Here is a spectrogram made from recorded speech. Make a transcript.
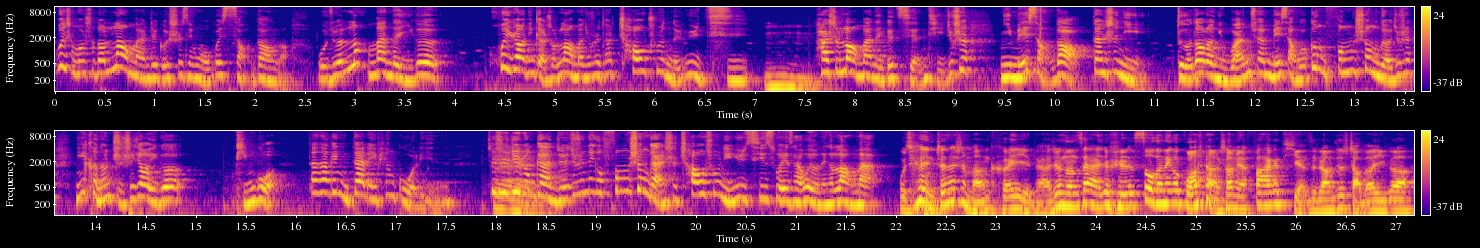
为什么说到浪漫这个事情我会想到呢？我觉得浪漫的一个。会让你感受浪漫，就是它超出了你的预期，嗯，它是浪漫的一个前提，就是你没想到，但是你得到了你完全没想过更丰盛的，就是你可能只是要一个苹果，但它给你带了一片果林。就是这种感觉，就是那个丰盛感是超出你预期，所以才会有那个浪漫。我觉得你真的是蛮可以的，就能在就是搜的那个广场上面发个帖子，然后就找到一个，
